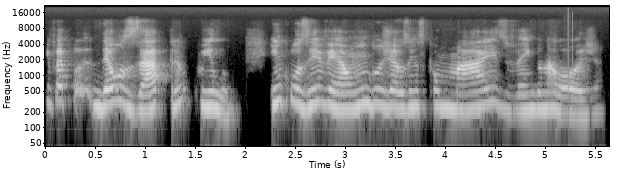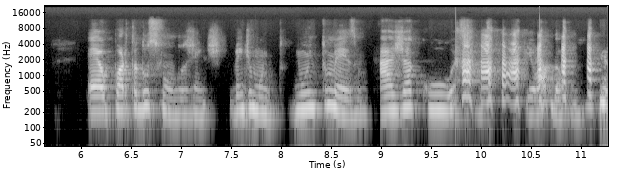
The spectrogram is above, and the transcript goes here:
e vai poder usar tranquilo. Inclusive, é um dos gelzinhos que eu mais vendo na loja. É o Porta dos Fundos, gente. Vende muito, muito mesmo. Haja cu. assim, eu adoro.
